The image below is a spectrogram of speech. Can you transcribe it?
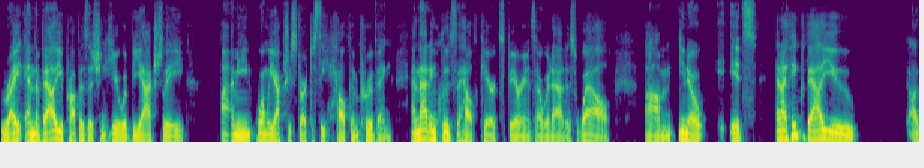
right? And the value proposition here would be actually i mean when we actually start to see health improving and that includes the healthcare experience i would add as well um you know it's and i think value I'll,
